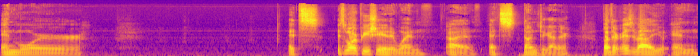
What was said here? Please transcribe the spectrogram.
and more it's it's more appreciated when uh, it's done together. But there is value in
